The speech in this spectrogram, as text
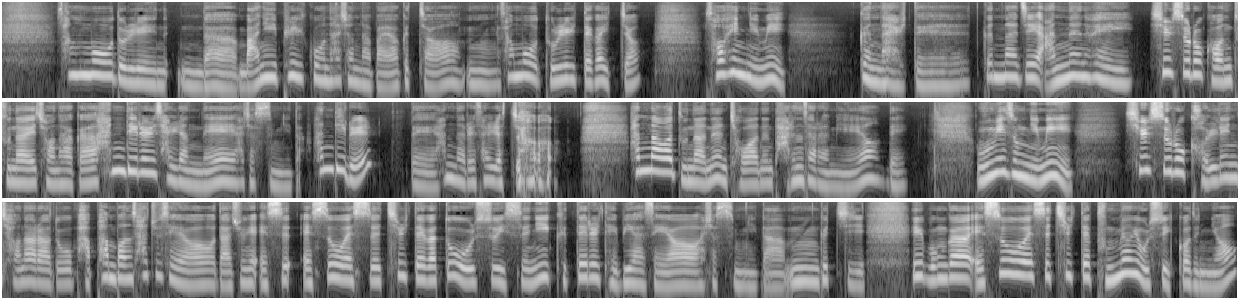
상모 돌린다 많이 필곤 하셨나봐요. 그쵸? 음, 상모 돌릴 때가 있죠. 서희님이 끝날 듯 끝나지 않는 회의 실수로 건 두나의 전화가 한디를 살렸네 하셨습니다. 한디를? 네, 한나를 살렸죠. 한나와 두나는 저와는 다른 사람이에요. 네. 우미숙 님이 실수로 걸린 전화라도 밥 한 번 사주세요. 나중에 S, SOS 칠 때가 또 올 수 있으니 그때를 대비하세요. 하셨습니다. 음, 그치. 이 뭔가 SOS 칠 때 분명히 올 수 있거든요.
